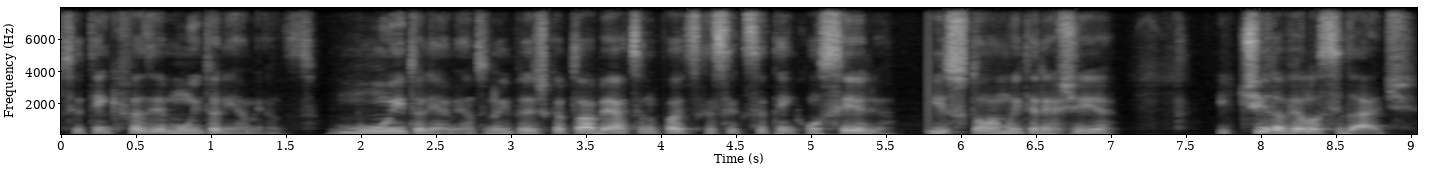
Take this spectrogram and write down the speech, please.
você tem que fazer muito alinhamento, muito alinhamento. Numa empresa de capital aberto, você não pode esquecer que você tem conselho. Isso toma muita energia e tira velocidade.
